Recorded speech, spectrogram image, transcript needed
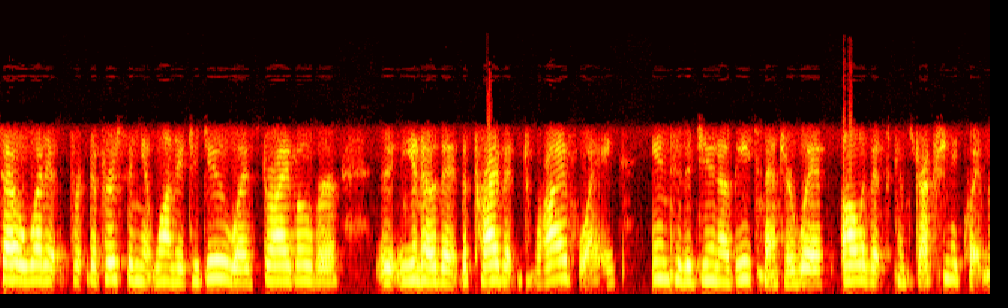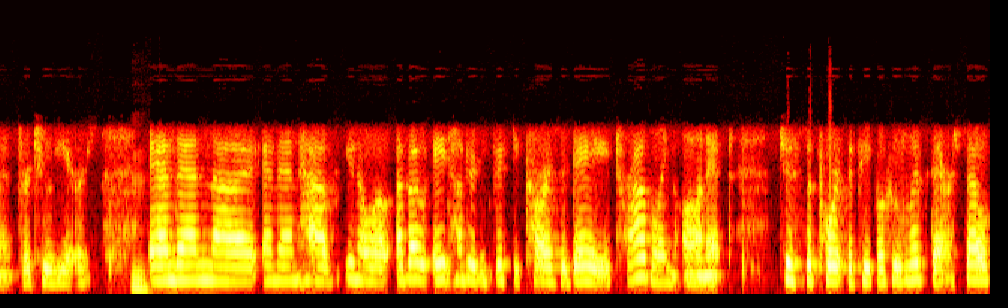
So what it, the first thing it wanted to do was drive over, you know, the, the private driveway into the Juno Beach Center with all of its construction equipment for two years, mm. and then uh, and then have you know about 850 cars a day traveling on it to support the people who live there. So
